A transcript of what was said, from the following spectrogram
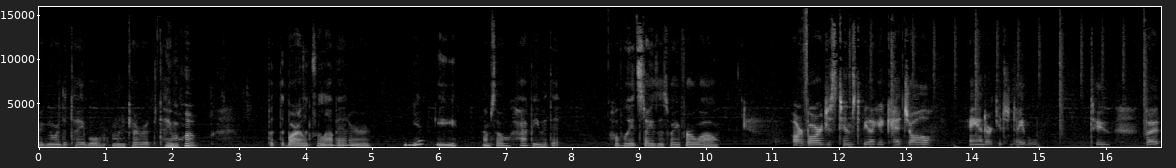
ignore the table. I'm gonna cover up the table up. But the bar looks a lot better. Yay! I'm so happy with it. Hopefully it stays this way for a while. Our bar just tends to be like a catch-all and our kitchen table too. But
